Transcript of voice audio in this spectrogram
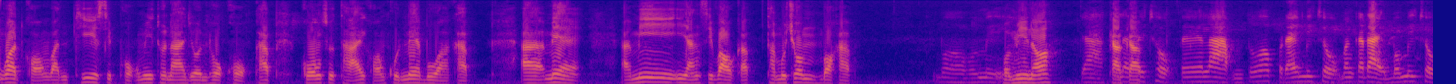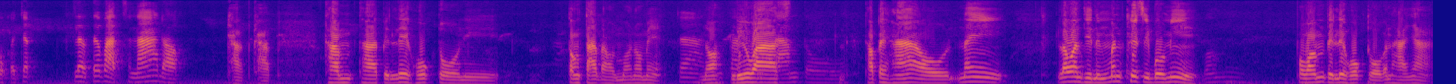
งวดของวันที่ 16 มิถุนายน 66 ครับโค้งสุดท้ายของคุณแม่บัวครับอ่าแม่อ่ามีอหย่างสิเว้ากับท่านผู้ชมบอกครับบ่บ่มีบ่มีเนาะจ้ะครับก็ครับได้โชคได้ลาบตัวบ่ได้มีโชคมันก็ได้บ่มีโชคก็จักแล้วแต่วาสนาดอกครับครับทำถ้าเป็นเลขหกตัวนี่ต้องตัดเอาบ่เนาะแม่ จ้าเนาะตมหรือว่าตามโตถ้าไปหาเอาใน รางวัลที่หนึ่งมันคือสิบ่มีบ่มีเพราะว่ามันเป็นเลขหกตัวมันหายาก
